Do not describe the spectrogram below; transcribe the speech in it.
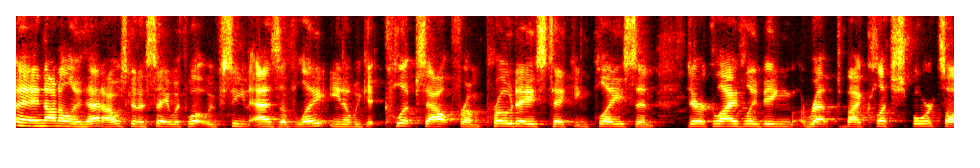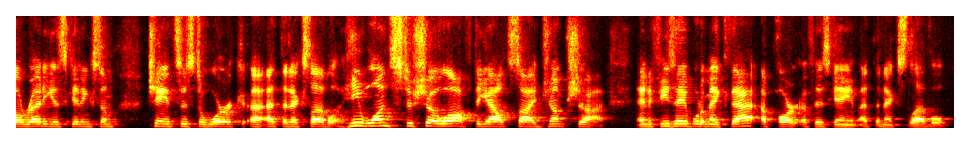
And not only that, I was going to say with what we've seen as of late, you know, we get clips out from pro days taking place, and Dereck Lively being repped by Clutch Sports already is getting some chances to work uh, at the next level. He wants to show off the outside jump shot. And if he's able to make that a part of his game at the next level,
